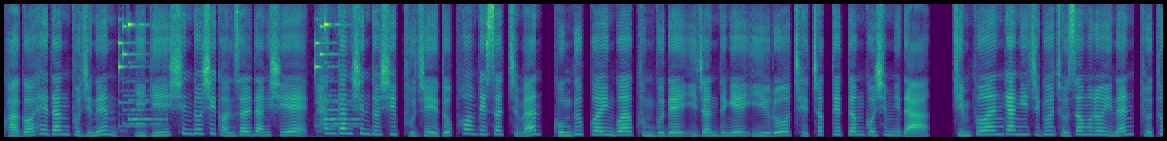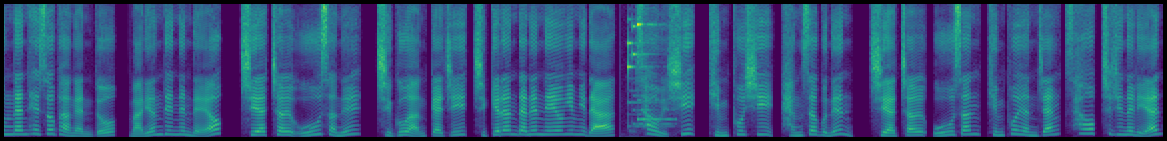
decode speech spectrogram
과거 해당 부지는 2기 신도시 건설 당시에 한강 신도시 부지에도 포함됐었지만 공급 과잉과 군부대 이전 등의 이유로 재척됐던 곳입니다. 김포 한강이 지구 조성으로 인한 교통난 해소 방안도 마련됐는데요. 지하철 5호선을 지구 안까지 직결한다는 내용입니다. 서울시, 김포시, 강서구는 지하철 5호선 김포 연장 사업 추진을 위한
